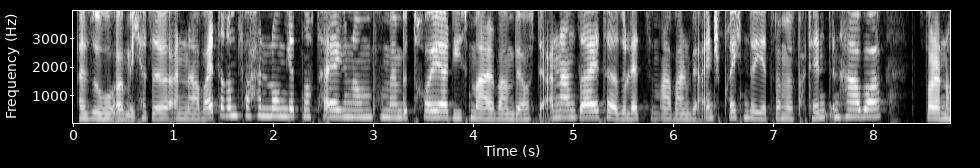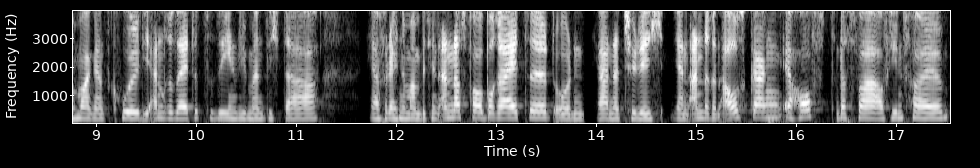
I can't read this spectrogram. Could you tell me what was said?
Also ähm, ich hatte an einer weiteren Verhandlung jetzt noch teilgenommen von meinem Betreuer. Diesmal waren wir auf der anderen Seite. Also letztes Mal waren wir Einsprechende, jetzt waren wir Patentinhaber. Das war dann nochmal ganz cool, die andere Seite zu sehen, wie man sich da ja vielleicht nochmal ein bisschen anders vorbereitet und ja natürlich ja einen anderen Ausgang erhofft. Das war auf jeden Fall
